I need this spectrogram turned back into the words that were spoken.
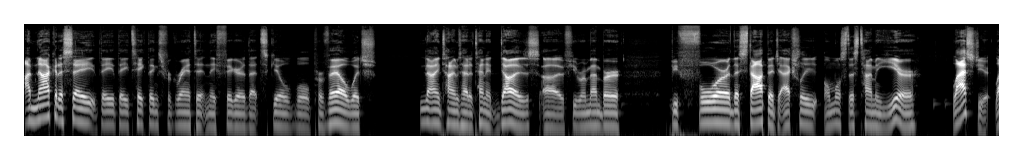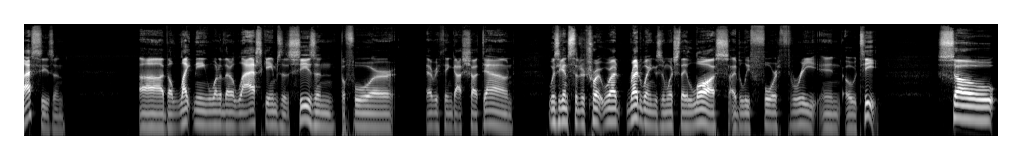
I'm not going to say they they take things for granted and they figure that skill will prevail, which nine times out of ten it does. Uh, if you remember, before the stoppage, actually almost this time of year, last year, last season, uh, the Lightning, one of their last games of the season before everything got shut down, was against the Detroit Red, Red Wings, in which they lost, I believe, 4 3 in OT. So,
